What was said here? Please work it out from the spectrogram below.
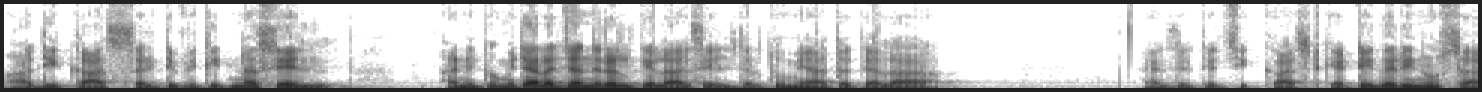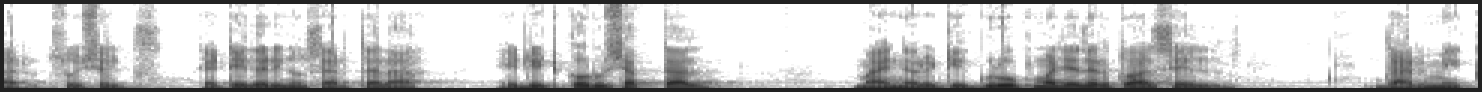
आधी कास्ट सर्टिफिकेट नसेल आणि तुम्ही त्याला जनरल केलं असेल तर तुम्ही आता त्याला ॲज अ त्याची कास्ट कॅटेगरीनुसार सोशल कॅटेगरीनुसार त्याला एडिट करू शकताल. मायनॉरिटी ग्रुपमध्ये जर तो असेल धार्मिक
